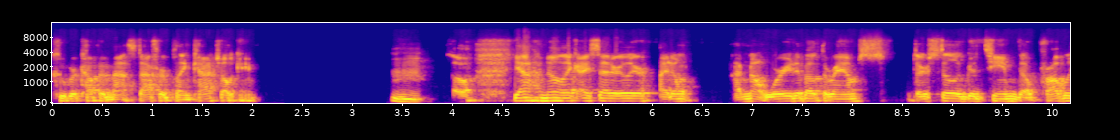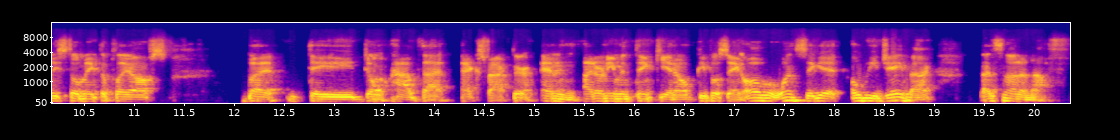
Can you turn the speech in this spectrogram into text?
Cooper Kupp and Matt Stafford playing catch all game. Mm-hmm. So, yeah, no, like I said earlier, I don't I'm not worried about the Rams. They're still a good team. They'll probably still make the playoffs, but they don't have that X factor. And I don't even think, you know, people saying, oh, but once they get OBJ back, that's not enough.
